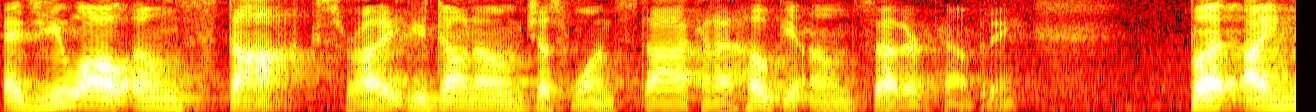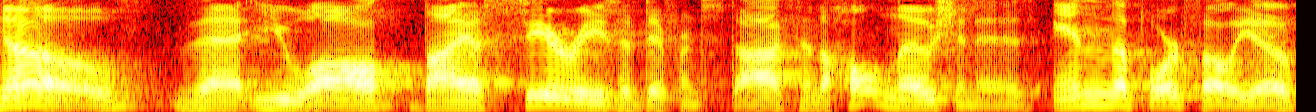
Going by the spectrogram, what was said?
As you all own stocks, right? You don't own just one stock, and I hope you own Southern Company. But I know that you all buy a series of different stocks, and the whole notion is in the portfolio,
